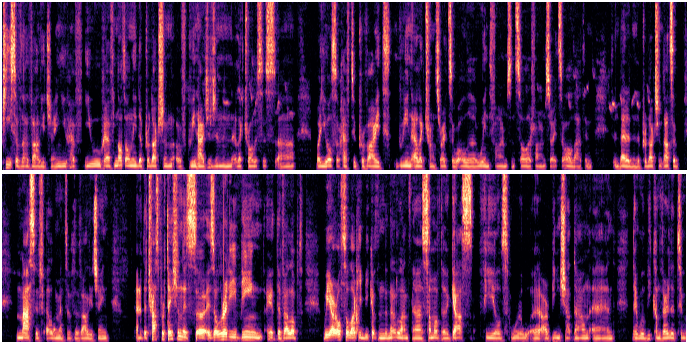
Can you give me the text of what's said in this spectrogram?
piece of that value chain. You have you have not only the production of green hydrogen and electrolysis, uh, but you also have to provide green electrons, right? So all the wind farms and solar farms, right? So all that embedded in the production. That's a massive element of the value chain. Uh, the transportation is uh, is already being uh, developed. We are also lucky because in the Netherlands, uh, some of the gas fields will uh, are being shut down and they will be converted to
